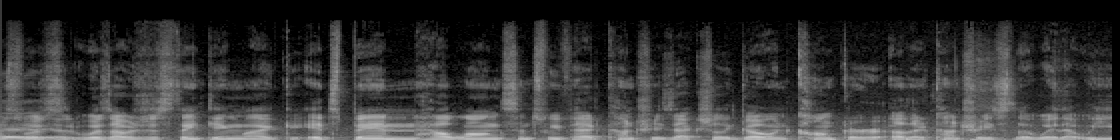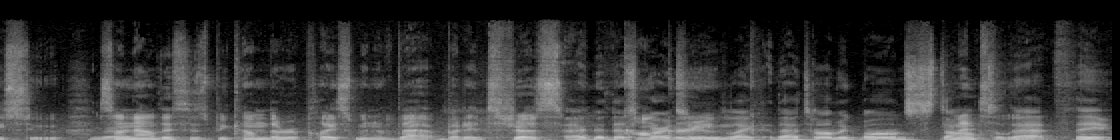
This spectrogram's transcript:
fast yeah, was yeah. was I was just thinking like it's been how long since we've had countries actually go and conquer other countries the way that we used to. So now this has become the replacement of that, but it's just I bet that's part two. conquering- Like the atomic bomb stopped mentally. that thing.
